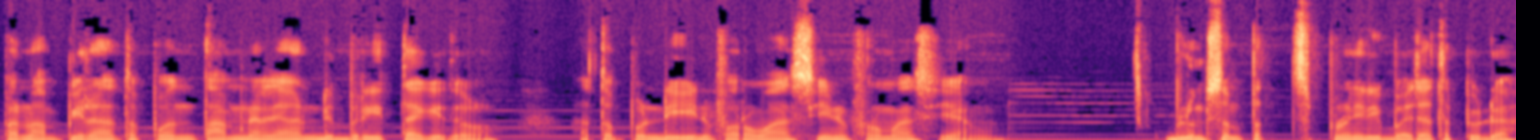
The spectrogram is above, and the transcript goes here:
penampilan ataupun thumbnail yang diberita gitu loh ataupun di informasi-informasi yang belum sempet sepenuhnya dibaca tapi udah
